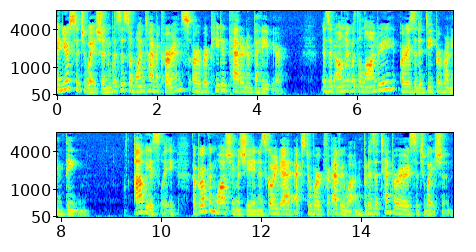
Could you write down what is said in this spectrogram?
In your situation, was this a one time occurrence or a repeated pattern of behavior? Is it only with the laundry or is it a deeper running theme? Obviously, a broken washing machine is going to add extra work for everyone, but is a temporary situation.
